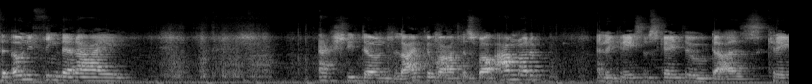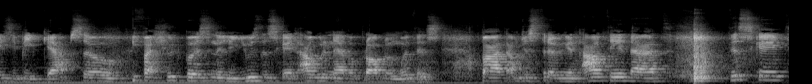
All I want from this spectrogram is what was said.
The only thing that I actually don't like about this. Well, I'm not a, an aggressive skater who does crazy big gaps, so if I should personally use the skate, I wouldn't have a problem with this. But I'm just throwing it out there that this skate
